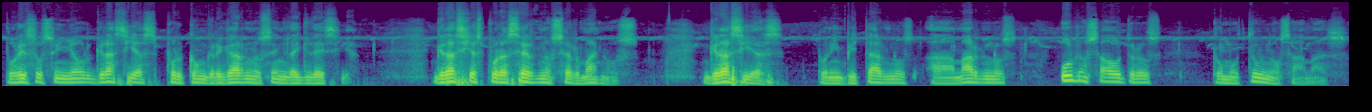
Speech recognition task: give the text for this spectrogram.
Por eso, Señor, gracias por congregarnos en la iglesia. Gracias por hacernos hermanos. Gracias por invitarnos a amarnos unos a otros como tú nos amas.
